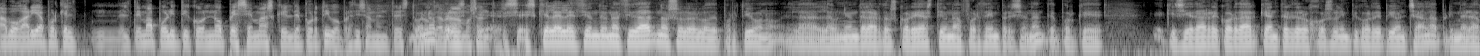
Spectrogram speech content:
abogaría porque el, tema político no pese más que el deportivo, precisamente esto, lo que hablábamos es que, antes. Es que la elección de una ciudad no solo es lo deportivo, ¿no? La, unión de las dos Coreas tiene una fuerza impresionante porque quisiera recordar que antes de los Juegos Olímpicos de Pyeongchang, la primera,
